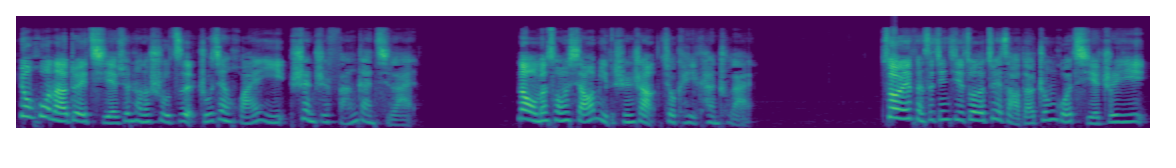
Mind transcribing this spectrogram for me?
用户呢对企业宣传的数字逐渐怀疑，甚至反感起来。那我们从小米的身上就可以看出来，作为粉丝经济做的最早的中国企业之一，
